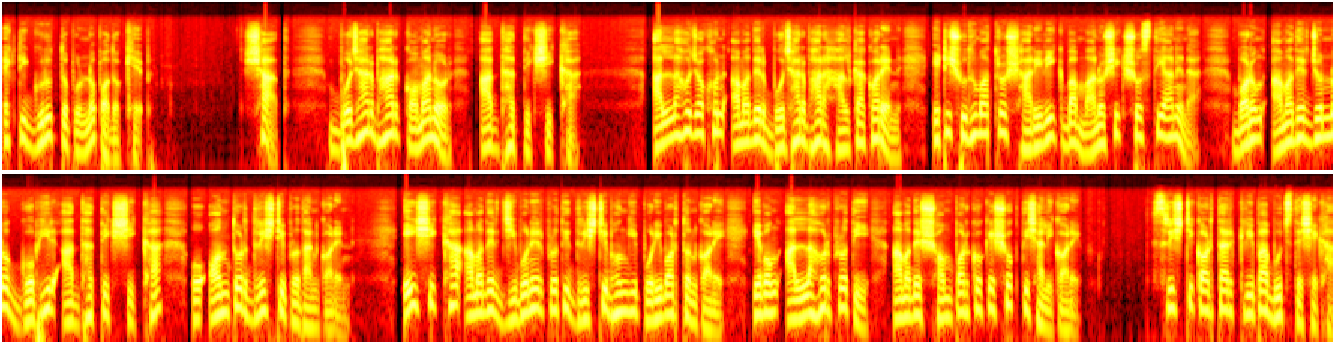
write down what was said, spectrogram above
একটি গুরুত্বপূর্ণ পদক্ষেপ। সাত, বোঝার ভার কমানোর আধ্যাত্মিক শিক্ষা। আল্লাহ যখন আমাদের বোঝার ভার হালকা করেন, এটি শুধুমাত্র শারীরিক বা মানসিক স্বস্তি আনে না, বরং আমাদের জন্য গভীর আধ্যাত্মিক শিক্ষা ও অন্তর্দৃষ্টি প্রদান করেন। এই শিক্ষা আমাদের জীবনের প্রতি দৃষ্টিভঙ্গি পরিবর্তন করে এবং আল্লাহর প্রতি আমাদের সম্পর্ককে শক্তিশালী করে। সৃষ্টিকর্তার কৃপা বুঝতে শেখা।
